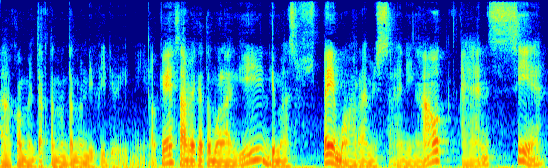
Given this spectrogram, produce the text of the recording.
uh, komentar teman-teman di video ini. Oke sampai ketemu lagi di Mas P. Moharami signing out and see ya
